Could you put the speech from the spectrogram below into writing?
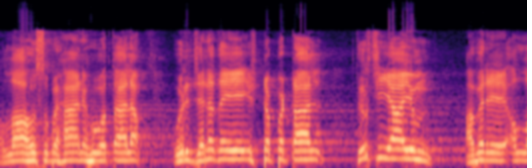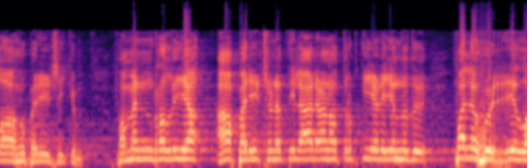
അള്ളാഹു സുബ്ഹാനഹു വതആല ഒരു ജനതയെ ഇഷ്ടപ്പെട്ടാൽ തീർച്ചയായും അവരെ അള്ളാഹു പരീക്ഷിക്കും. ഫമൻ റളിയ ആ പരീക്ഷണത്തിൽ ആരാണോ തൃപ്തിയടയുന്നത്? ഫലഹുരില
